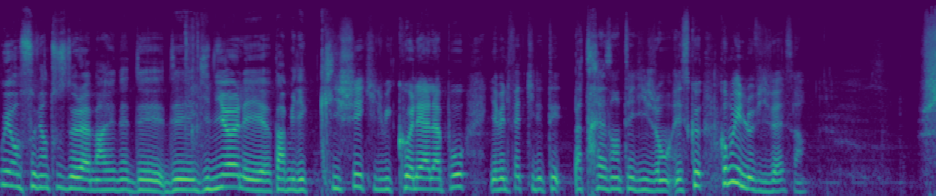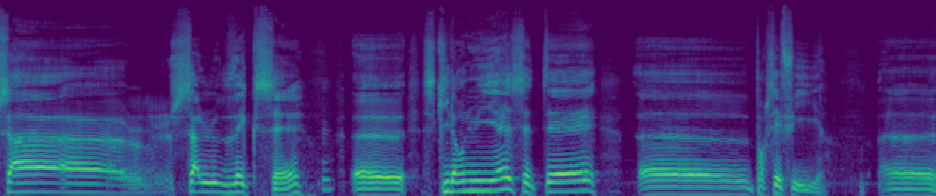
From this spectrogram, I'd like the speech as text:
Oui, on se souvient tous de la marionnette des, des Guignols et euh, parmi les clichés qui lui collaient à la peau, il y avait le fait qu'il n'était pas très intelligent. Est-ce que comment il le vivait ça? Ça, ça le vexait. Euh, ce qui l'ennuyait, c'était euh, pour ses filles. Euh,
